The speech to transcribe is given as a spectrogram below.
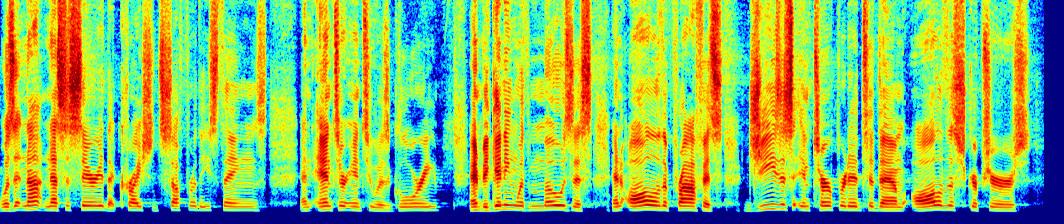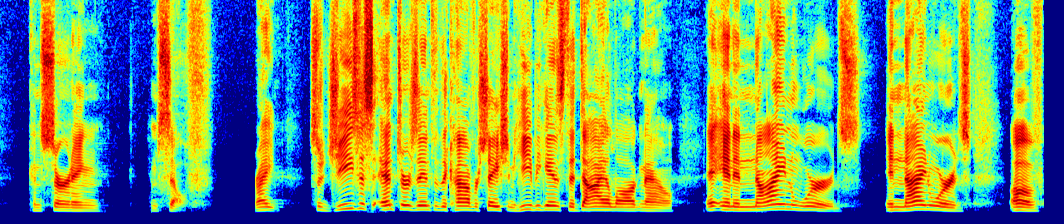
Was it not necessary that Christ should suffer these things and enter into his glory? And beginning with Moses and all of the prophets, Jesus interpreted to them all of the scriptures concerning himself. Right? So Jesus enters into the conversation. He begins to dialogue now. And in nine words, in nine words of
